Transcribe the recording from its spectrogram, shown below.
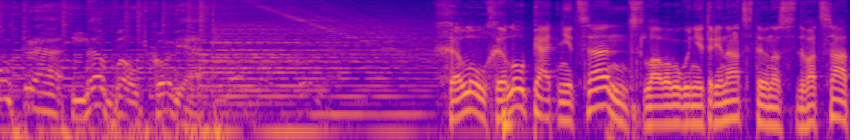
Утро на Болткове. Hello, hello, пятница. Слава богу, не 13 у нас 20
